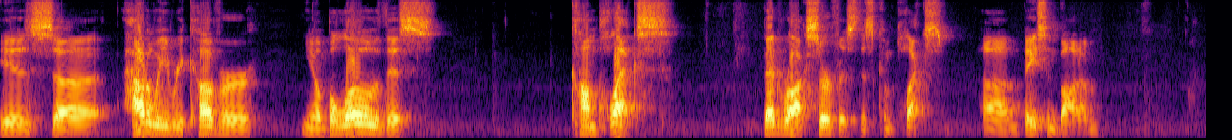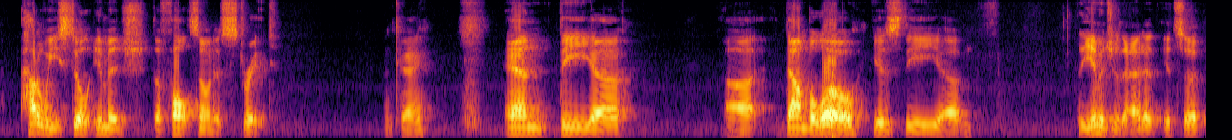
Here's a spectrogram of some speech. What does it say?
is uh, how do we recover, you know, below this complex bedrock surface, this complex um, basin bottom. How do we still image the fault zone as straight? Okay, and the uh, uh, down below is the um, the image of that. It, it's a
